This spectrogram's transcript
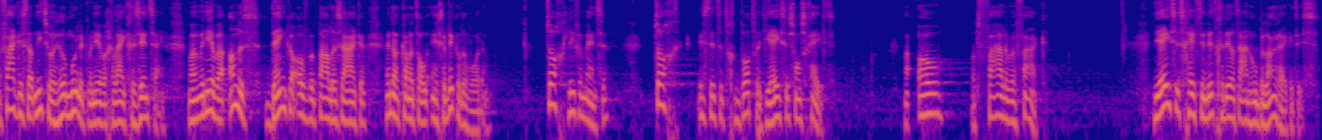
En vaak is dat niet zo heel moeilijk wanneer we gelijkgezind zijn. Maar wanneer we anders denken over bepaalde zaken, en dan kan het al ingewikkelder worden. Toch, lieve mensen, toch is dit het gebod wat Jezus ons geeft. Maar oh, wat falen we vaak. Jezus geeft in dit gedeelte aan hoe belangrijk het is.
